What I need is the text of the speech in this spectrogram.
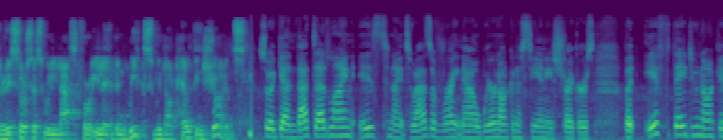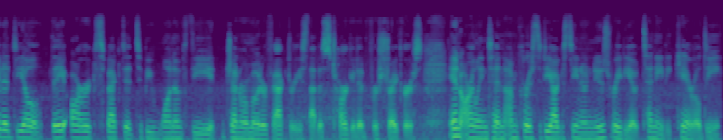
resources will last for 11 weeks without health insurance. So, again, that deadline is tonight. So, as of right now, we're not going to see any strikers. But if they do not get a deal, they are expected to be one of the General Motor factories that is targeted for strikers. In Arlington, I'm Carissa DiAgostino, News Radio 1080 KRLD.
